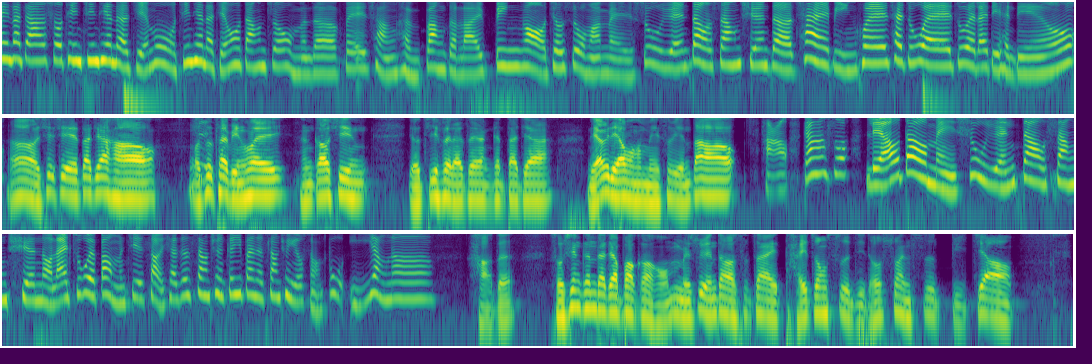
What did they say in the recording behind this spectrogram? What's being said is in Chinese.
欢迎大家收听今天的节目。今天的节目当中，我们的非常很棒的来宾哦，就是我们美术园道商圈的蔡炳辉蔡主委，主委来底很牛哦，谢谢大家好，我是蔡炳辉，很高兴有机会来这样跟大家聊一聊我们美术园道。好，刚刚说聊到美术园道商圈哦，来主委帮我们介绍一下，这商圈跟一般的商圈有什么不一样呢？好的，首先跟大家报告，我们美术园道是在台中市里头算是比较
